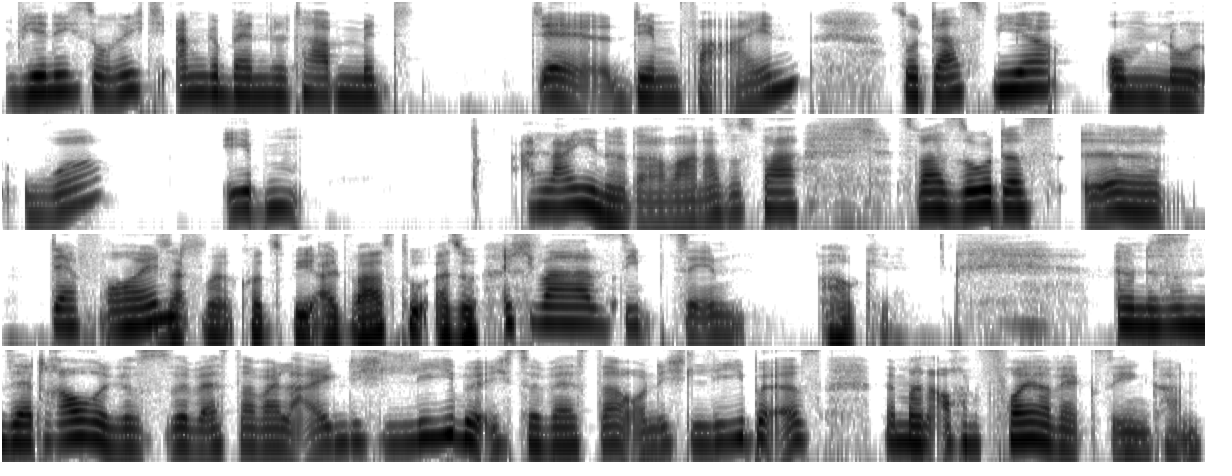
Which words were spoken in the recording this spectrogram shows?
wir nicht so richtig angebändelt haben mit der, dem Verein, sodass wir um 0 Uhr eben alleine da waren. Also es war, es war so, dass äh, der Freund, Sag mal kurz, wie alt warst du? Also, ich war 17 ah, okay. und es ist ein sehr trauriges Silvester, weil eigentlich liebe ich Silvester und ich liebe es, wenn man auch ein Feuerwerk sehen kann.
